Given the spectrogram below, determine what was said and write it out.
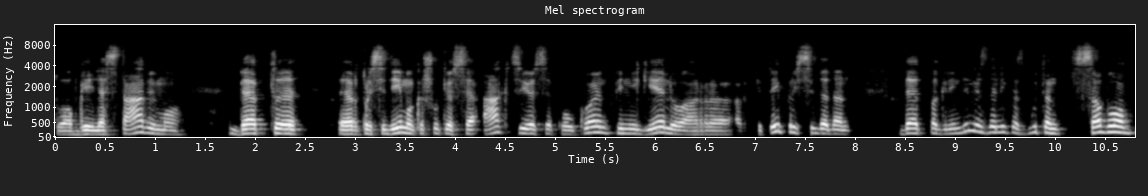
to apgailestavimo, bet ar prisidėjimo kažkokiose akcijose, paukojant pinigėlių ar, ar kitaip prisidedant, bet pagrindinis dalykas būtent savo,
